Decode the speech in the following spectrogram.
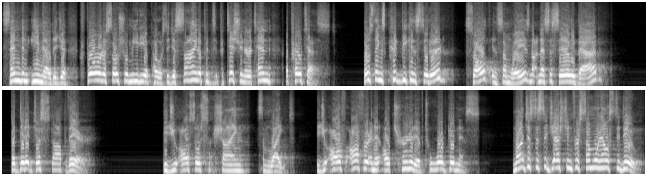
send an email? Did you forward a social media post? Did you sign a petition or attend a protest? Those things could be considered salt in some ways, not necessarily bad, but did it just stop there? Did you also shine some light? Did you offer an alternative toward goodness? Not just a suggestion for someone else to do,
